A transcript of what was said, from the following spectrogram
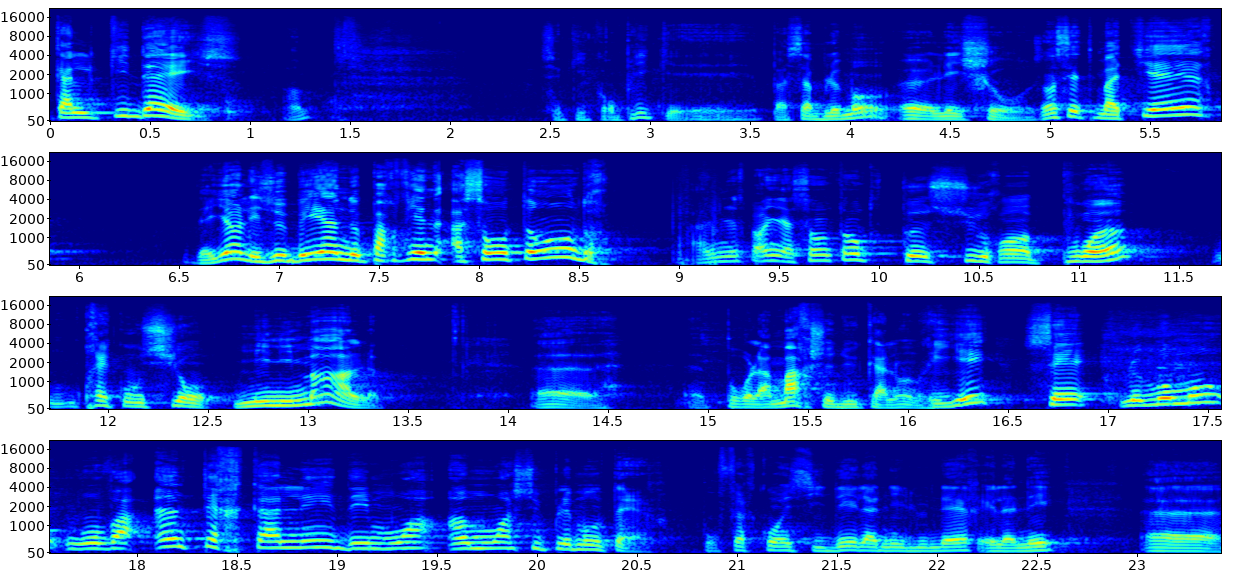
calcideis, hein, ce qui complique passablement euh, les choses. En cette matière, d'ailleurs, les Eubéens ne parviennent à s'entendre à s'entendre que sur un point, une précaution minimale euh, pour la marche du calendrier, c'est le moment où on va intercaler des mois, un mois supplémentaire, pour faire coïncider l'année lunaire et l'année euh,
